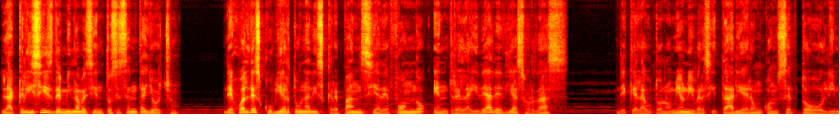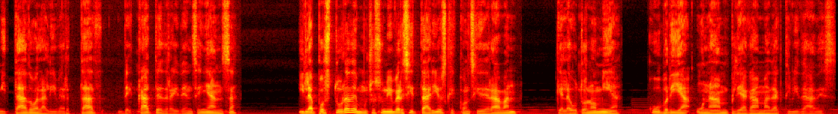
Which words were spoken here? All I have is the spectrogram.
La crisis de 1968 dejó al descubierto una discrepancia de fondo entre la idea de Díaz Ordaz de que la autonomía universitaria era un concepto limitado a la libertad de cátedra y de enseñanza, y la postura de muchos universitarios que consideraban que la autonomía cubría una amplia gama de actividades.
